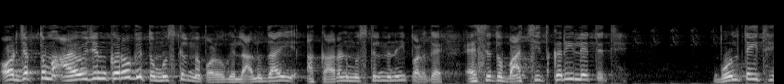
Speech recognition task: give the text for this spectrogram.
और जब तुम आयोजन करोगे तो मुश्किल में पड़ोगे। लालूदाई अकारण मुश्किल में नहीं पड़ गए। ऐसे तो बातचीत कर ही लेते थे। बोलते ही थे।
